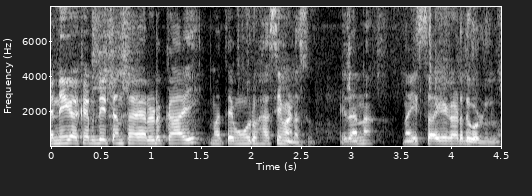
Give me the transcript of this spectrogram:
ಇನ್ನೀಗ ಕರೆದಿಟ್ಟಂತಹ ಎರಡು ಕಾಯಿ ಮತ್ತು ಮೂರು ಹಸಿಮೆಣಸು ಇದನ್ನು ನೈಸಾಗಿ ಕಡಿದುಕೊಳ್ಳೋದು.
